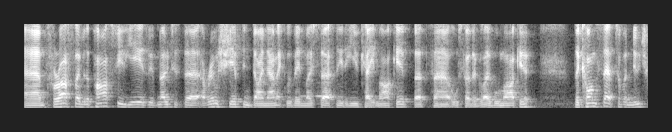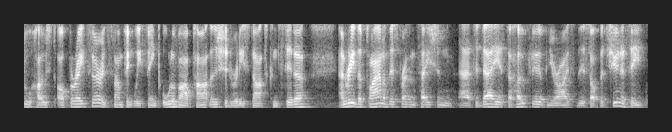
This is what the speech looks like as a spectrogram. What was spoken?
Um, for us, over the past few years, we've noticed a, a, real shift in dynamic within most certainly the UK market, but uh, also the global market. The concept of a neutral host operator is something we think all of our partners should really start to consider. And really, the plan of this presentation uh, today is to hopefully open your eyes to this opportunity,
